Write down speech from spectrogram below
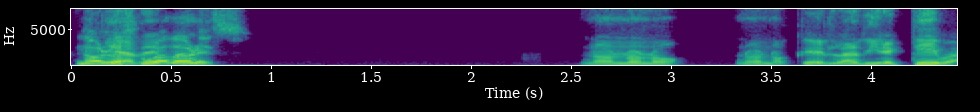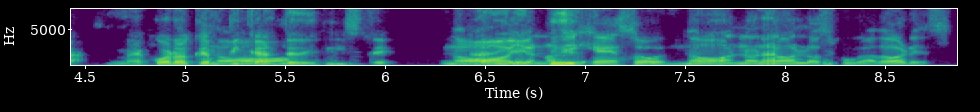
No, los jugadores. No, no, no, no, no, que la directiva. Me acuerdo que en Picante dijiste. No, yo no dije eso. No, no, no, los jugadores.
